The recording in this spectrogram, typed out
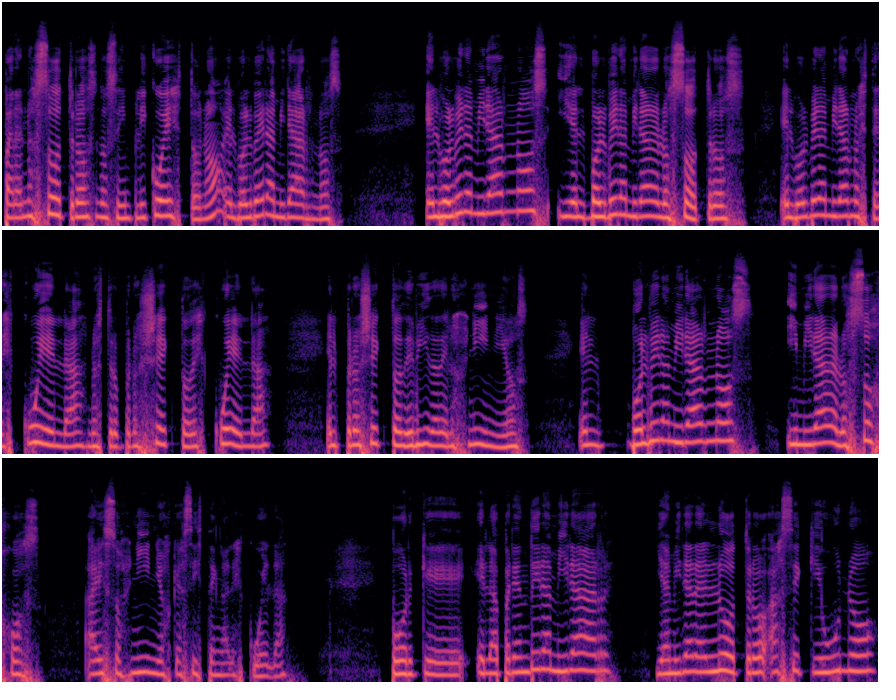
para nosotros nos implicó esto, ¿no? El volver a mirarnos, el volver a mirarnos y el volver a mirar a los otros, el volver a mirar nuestra escuela, nuestro proyecto de escuela, el proyecto de vida de los niños, el volver a mirarnos y mirar a los ojos a esos niños que asisten a la escuela. Porque el aprender a mirar y a mirar al otro hace que uno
